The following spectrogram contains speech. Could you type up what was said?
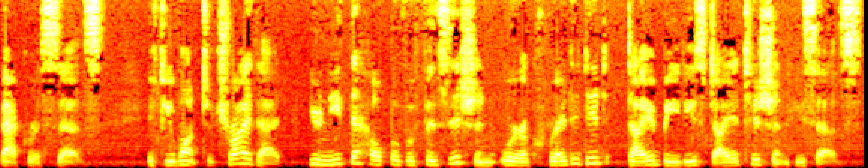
Bakris says. If you want to try that, you need the help of a physician or accredited diabetes dietitian, he says.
